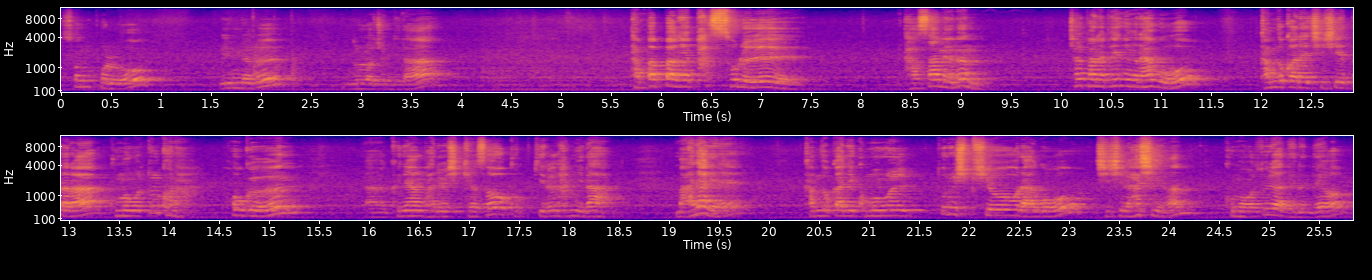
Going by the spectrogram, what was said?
손볼로 윗면을 눌러줍니다. 단팥빵의 팥소를 다 싸면은 철판에 패닝을 하고 감독관의 지시에 따라 구멍을 뚫거나 혹은 어, 그냥 발효시켜서 굽기를 합니다. 만약에 감독관이 구멍을 뚫으십시오 라고 지시를 하시면 구멍을 뚫어야 되는데요.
